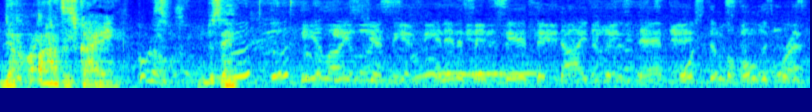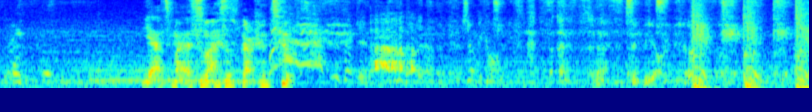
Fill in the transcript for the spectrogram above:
Breathe. No, I'm not subscribing. I'm just saying. Here lies Jeffy, an innocent kid that died because his dad forced him to hold his breath. Yeah, that's my that's my subscriber too. Jeffy, come on. CPR.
